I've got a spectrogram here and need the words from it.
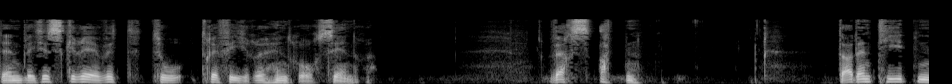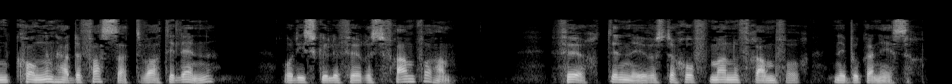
Den ble ikke skrevet to, tre-fire hundre år senere. Vers 18 Da den tiden kongen hadde fastsatt var til ende, og de skulle føres fram for ham, førte den øverste hoffmannen fram for Nebukadneser.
